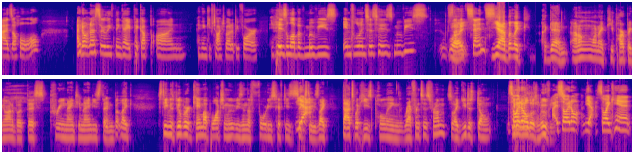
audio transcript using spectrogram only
as a whole. I don't necessarily think I pick up on. I think you've talked about it before. His love of movies influences his movies. Does Well, that make sense? Yeah, but like again, I don't want to keep harping on about this pre 1990s thing, but like Steven Spielberg came up watching movies in the 40s, 50s, Yeah. 60s. Like that's what he's pulling references from. So like you just don't So you I don't know don't those movies. I- So I don't. Yeah. So I can't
